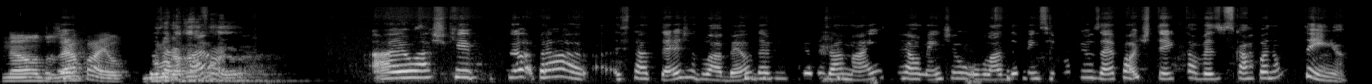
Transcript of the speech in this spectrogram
Não, do Zé Rafael. No Zé lugar do Rafael? Rafael. Ah, eu acho que para a estratégia do Abel deve priorizar mais realmente o, o lado defensivo que o Zé pode ter, que talvez o Scarpa não tenha.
